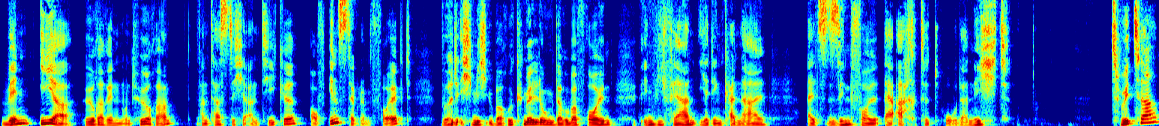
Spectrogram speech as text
Wenn ihr Hörerinnen und Hörer Fantastische Antike auf Instagram folgt, würde ich mich über Rückmeldungen darüber freuen, inwiefern ihr den Kanal als sinnvoll erachtet oder nicht. Twitter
